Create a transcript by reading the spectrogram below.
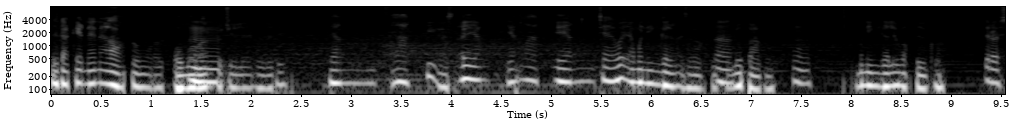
Jadi kakek nenek lah waktu umur umur Hmm. aku cilik. Jadi yang laki sih? eh yang yang laki eh, yang cewek yang meninggal nggak sih waktu itu. Ah. lupa aku. Hmm. meninggal waktu itu. Terus.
